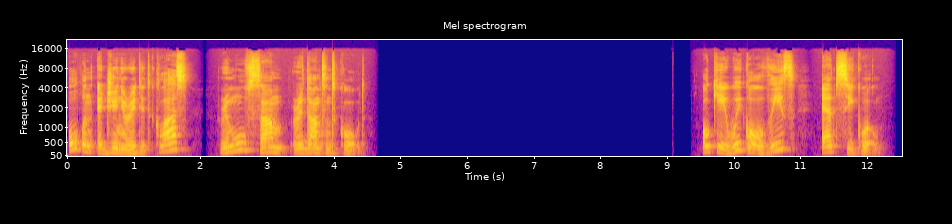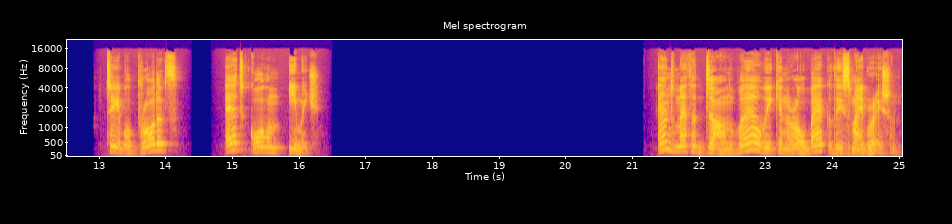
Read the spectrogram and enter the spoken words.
Open a generated class, remove some redundant code. Okay, we call this add SQL. Table products, add column image. And method down where we can roll back this migration.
